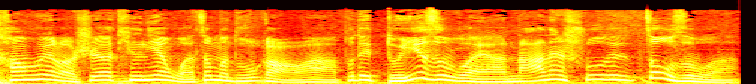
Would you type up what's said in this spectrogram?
康辉老师要听见我这么读稿啊，不得怼死我呀！拿那书子揍死我。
